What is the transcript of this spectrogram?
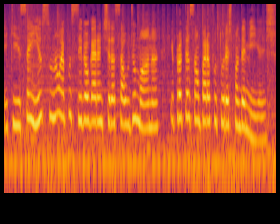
e que, sem isso, não é possível garantir a saúde humana e proteção para futuras pandemias.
